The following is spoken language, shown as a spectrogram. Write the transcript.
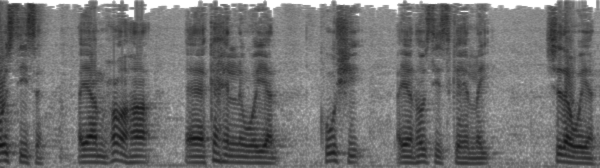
hoostiisa ayaan muxuu ahaa ka helnay weeyaan. Kuushi ayaan hoostiisa ka helnay. Sidaa weeyaan.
